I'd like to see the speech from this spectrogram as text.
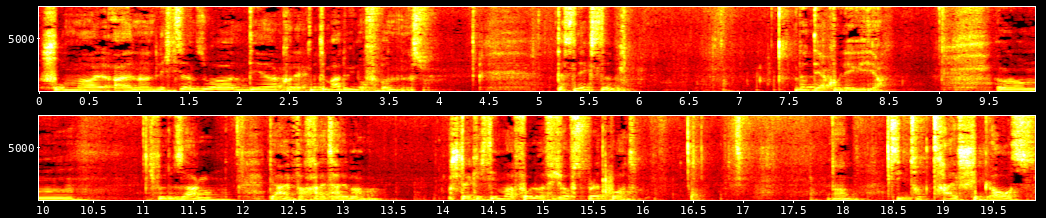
schon mal einen Lichtsensor, der korrekt mit dem Arduino verbunden ist. Das nächste wird der Kollege hier. Ähm, ich würde sagen, der Einfachheit halber stecke ich den mal vorläufig aufs Breadboard. Ja, sieht total schick aus.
